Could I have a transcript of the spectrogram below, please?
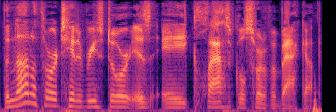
The non-authoritative restore is a classical sort of a backup.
